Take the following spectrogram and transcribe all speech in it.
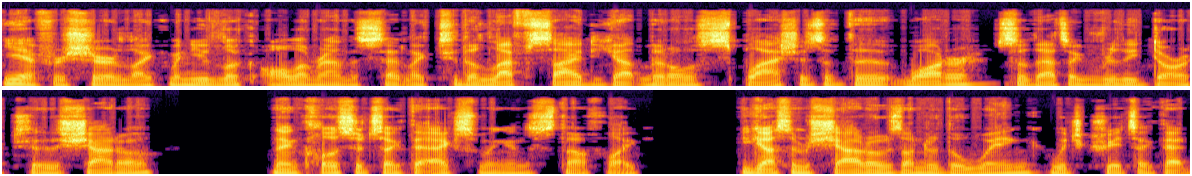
Yeah, for sure. Like when you look all around the set, like to the left side, you got little splashes of the water, so that's like really dark to the shadow. then closer to like the X-wing and stuff, like you got some shadows under the wing, which creates like that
